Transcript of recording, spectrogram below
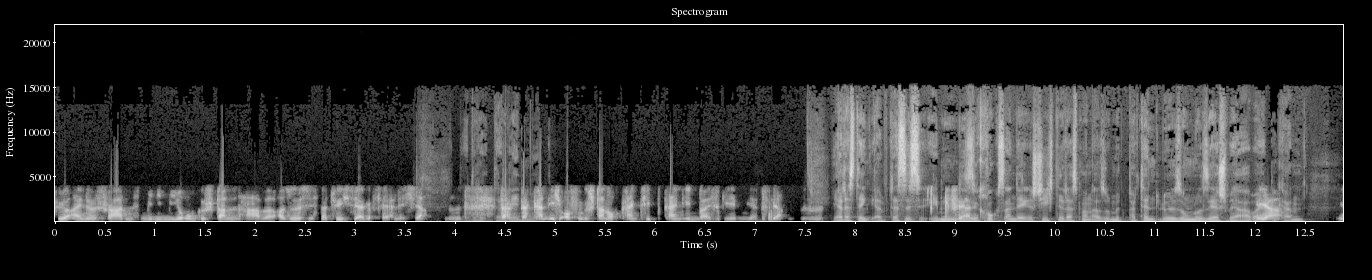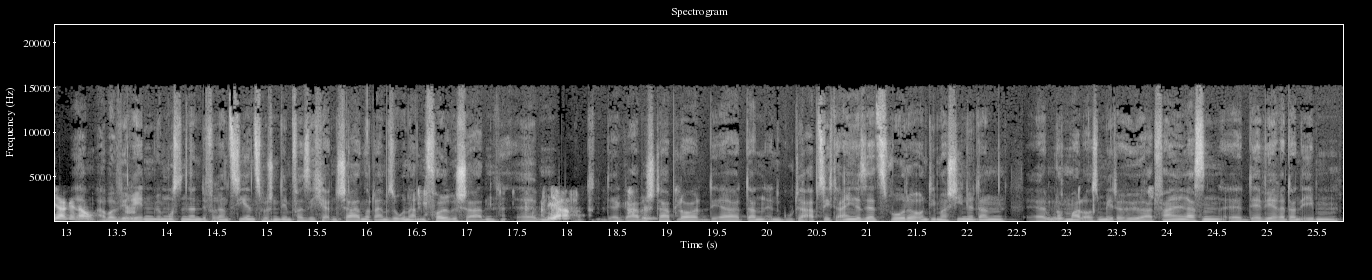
für eine Schadensminimierung gestanden habe. Also das ist natürlich sehr gefährlich, ja. Mhm. Da, da, kann ich offen gestanden auch keinen Tipp, keinen Hinweis geben jetzt, ja. Mhm. Ja, das, denk, das ist eben gefährlich. diese Krux an der Geschichte, dass man also mit Patentlösungen nur sehr schwer arbeiten ja. kann. Ja, genau. Aber wir mhm. reden, wir müssen dann differenzieren zwischen dem versicherten Schaden und einem sogenannten Folgeschaden. Ähm, ja. Der Gabelstapler, der dann in guter Absicht eingesetzt wurde und die Maschine dann äh, mhm. nochmal aus einem Meter Höhe hat fallen lassen, äh, der wäre dann eben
